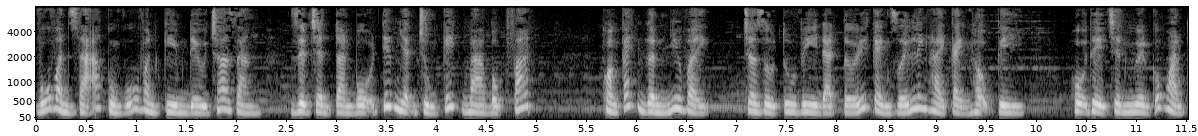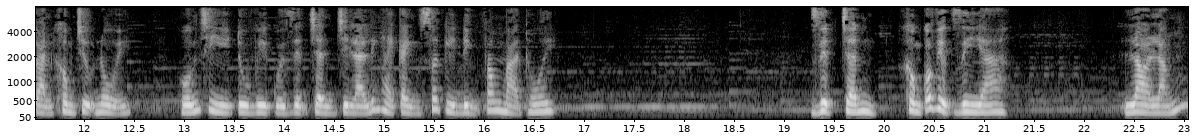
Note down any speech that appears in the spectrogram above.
Vũ Văn Giã cùng Vũ Văn Kim đều cho rằng Diệp Trần toàn bộ tiếp nhận trùng kích ba bộc phát. Khoảng cách gần như vậy, cho dù Tu Vi đạt tới cảnh giới linh hải cảnh hậu kỳ, hộ thể Trần Nguyên cũng hoàn toàn không chịu nổi. Huống chi Tu Vi của Diệp Trần chỉ là linh hải cảnh sơ kỳ đỉnh phong mà thôi. Diệp Trần, không có việc gì à? Lo lắng,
